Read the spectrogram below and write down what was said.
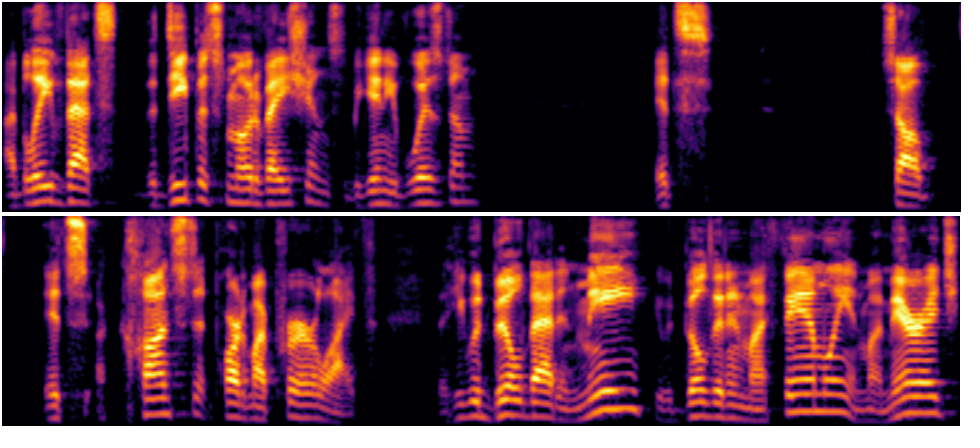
I believe that's the deepest motivation. It's the beginning of wisdom. It's so it's a constant part of my prayer life that He would build that in me, He would build it in my family, in my marriage,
